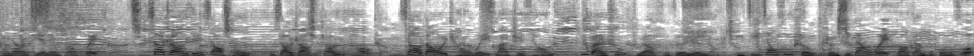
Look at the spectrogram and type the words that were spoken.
重阳节联欢会。校长严小红、副校长赵宇涛、校党委常委马志强、推管处主要负责人以及江苏省省直单位老干部工作、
